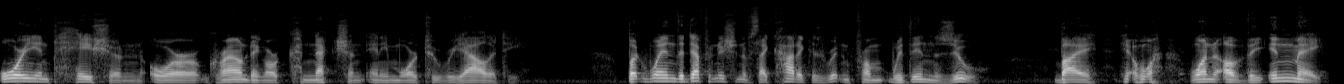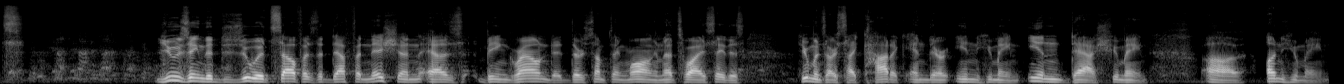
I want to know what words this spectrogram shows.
orientation or grounding or connection anymore to reality. But when the definition of psychotic is written from within the zoo by you know, one of the inmates, using the zoo itself as the definition as being grounded, there's something wrong. And that's why I say this humans are psychotic and they're inhumane, in dash humane, uh, unhumane.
